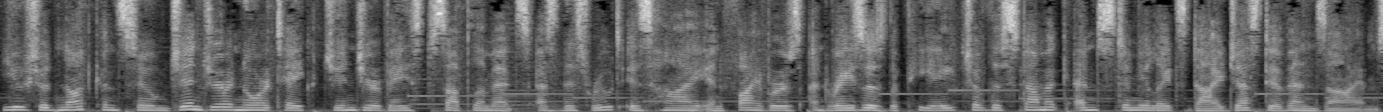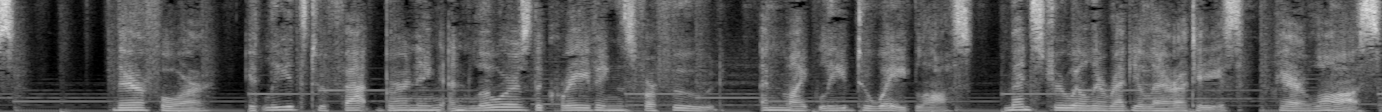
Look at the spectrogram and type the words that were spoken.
you should not consume ginger nor take ginger-based supplements as this root is high in fibers and raises the pH of the stomach and stimulates digestive enzymes. Therefore, it leads to fat burning and lowers the cravings for food, and might lead to weight loss, menstrual irregularities, hair loss,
